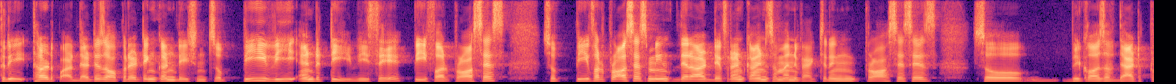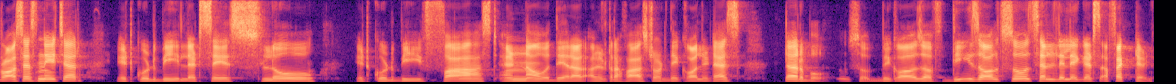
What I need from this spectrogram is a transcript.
three third part that is operating condition. So p v and t we say p for process. So p for process means there are different kinds of manufacturing processes. So because of that process nature it could be let's say slow it could be fast and now there are ultra fast or they call it as turbo. So because of these also cell delay gets affected.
